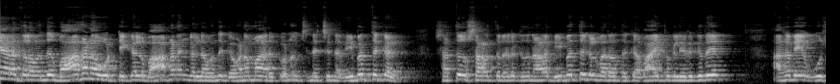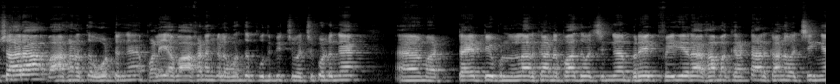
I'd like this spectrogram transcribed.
நேரத்தில் வந்து வாகன ஓட்டிகள் வாகனங்களில் வந்து கவனமாக இருக்கணும். சின்ன சின்ன விபத்துகள் சத்துவ ஸ்தானத்தில் இருக்கிறதுனால விபத்துகள் வர்றதுக்கு வாய்ப்புகள் இருக்குது. ஆகவே உஷாராக வாகனத்தை ஓட்டுங்க. பழைய வாகனங்களை வந்து புதுப்பிச்சு வச்சுக்கொள்ளுங்க. டயர் டியூப் நல்லா இருக்கான்னு பார்த்து வச்சுங்க. பிரேக் ஃபெயிலியர் ஆகாமல் கரெக்டாக இருக்கான்னு வச்சுங்க.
